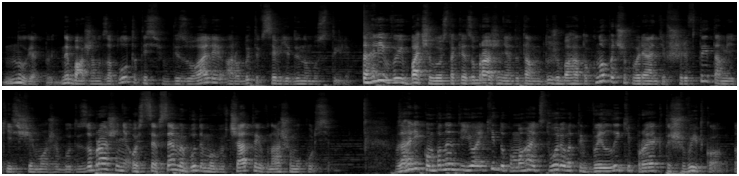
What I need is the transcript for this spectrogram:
ну, якби, не бажано заплутатись в візуалі, робити все в єдиному стилі. Взагалі, ви бачили ось таке зображення, де там дуже багато кнопочок, варіантів шрифти, там якісь ще може бути зображення. Ось це все ми будемо вивчати в нашому курсі. Взагалі, компоненти UIKit допомагають створювати великі проекти швидко. Е,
